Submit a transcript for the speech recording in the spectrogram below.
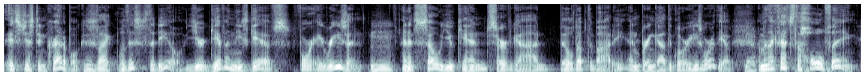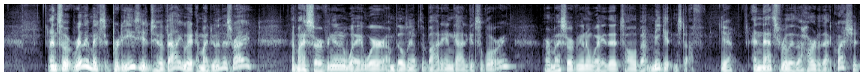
it's just incredible because he's like, well, this is the deal. You're given these gifts for a reason. Mm-hmm. And it's so you can serve God, build up the body, and bring God the glory he's worthy of. Yeah. I mean, like, that's the whole thing. And so it really makes it pretty easy to evaluate am I doing this right? Am I serving in a way where I'm building up the body and God gets the glory? Or am I serving in a way that's all about me getting stuff? Yeah, And that's really the heart of that question.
